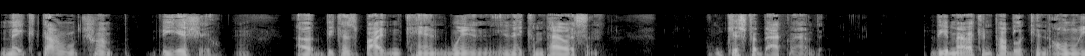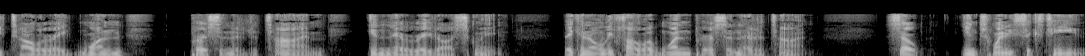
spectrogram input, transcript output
make Donald Trump the issue, uh, because Biden can't win in a comparison. Just for background, the American public can only tolerate one person at a time in their radar screen. They can only follow one person at a time. So in 2016,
